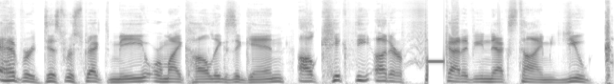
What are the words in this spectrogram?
ever disrespect me or my colleagues again, I'll kick the utter fuck out of you next time, you c.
